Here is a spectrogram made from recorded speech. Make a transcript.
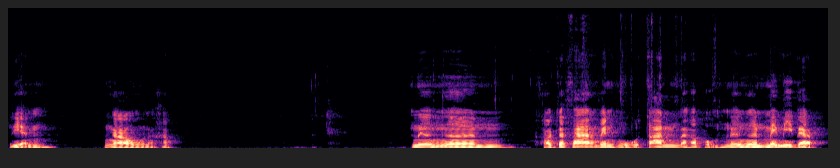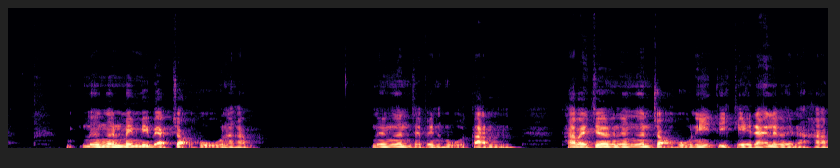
เหรียญเงานะครับ เนื้อเงินเขาจะสร้างเป็นหูตันนะครับ ผมเนื้อเงินไม่มีแบบ เนื้อเงินไม่มีแบบเจาะหูนะครับ เนื้อเงินจะเป็นหูตัน ถ้าไปเจอเนื้อเงินเจาะหูนี้ตีเกได้เลยนะครับ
